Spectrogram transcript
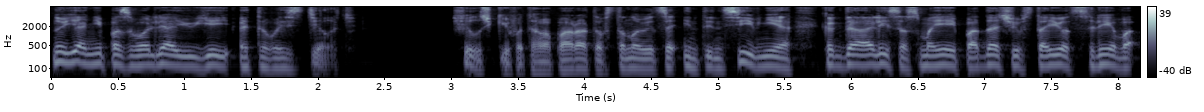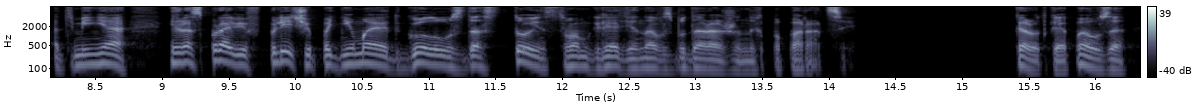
но я не позволяю ей этого сделать. Щелчки фотоаппаратов становятся интенсивнее, когда Алиса с моей подачи встает слева от меня и, расправив плечи, поднимает голову с достоинством, глядя на взбудораженных папарацци. Короткая пауза —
